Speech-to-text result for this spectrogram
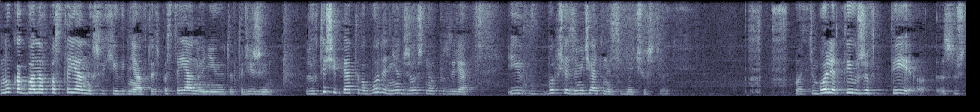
ну, как бы она в постоянных сухих днях, то есть постоянно у нее этот режим. С 2005 года нет желчного пузыря. И вообще замечательно себя чувствует. Вот, тем более ты уже ты, слушай,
